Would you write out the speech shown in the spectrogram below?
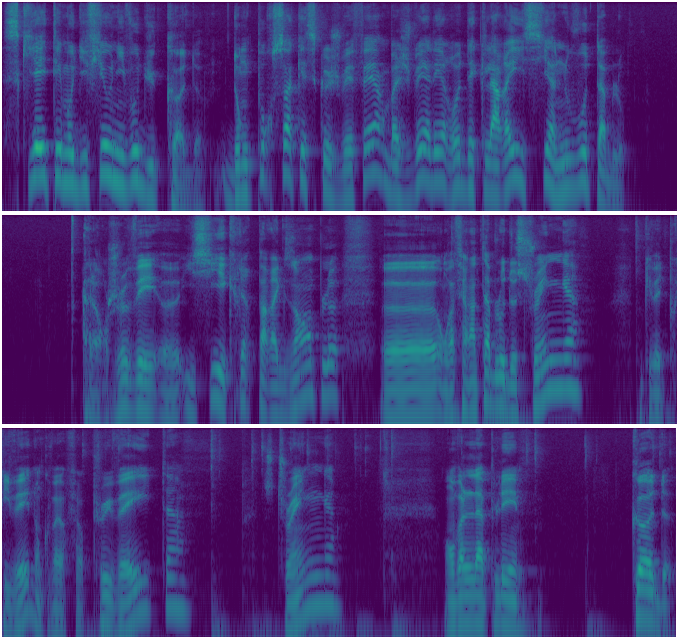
ce qui a été modifié au niveau du code. Donc pour ça, qu'est-ce que je vais faire? Bah, Je vais aller redéclarer ici un nouveau tableau. Alors je vais euh, ici écrire par exemple, euh, on va faire un tableau de string, donc il va être privé, donc on va faire private string. On va l'appeler code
